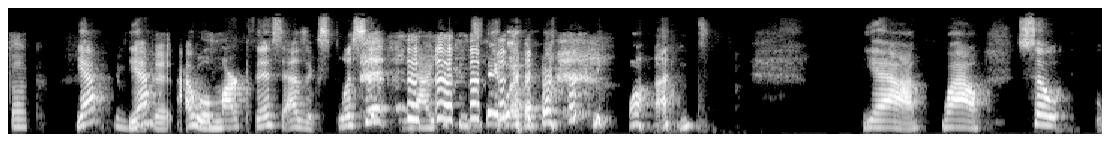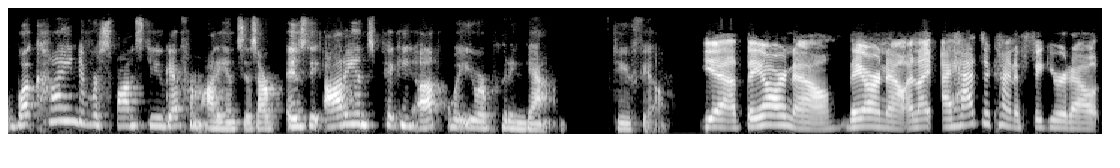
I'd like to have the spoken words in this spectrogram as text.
fuck? Yeah, yeah. it. I will mark this as explicit. Now you can say whatever you want. Yeah. Wow. So, what kind of response do you get from audiences? Are is the audience picking up what you are putting down? Do you feel? Yeah, they are now. They are now. And I, I had to kind of figure it out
